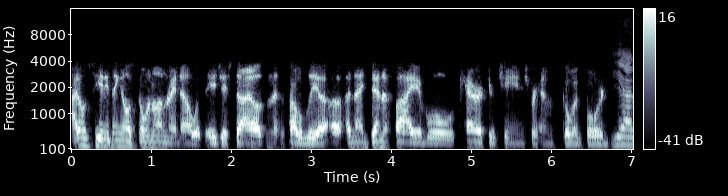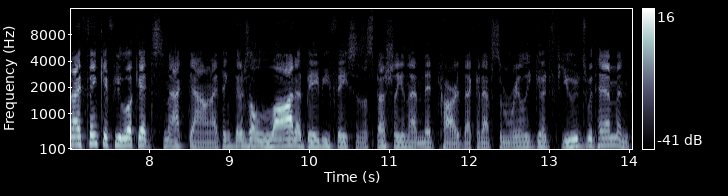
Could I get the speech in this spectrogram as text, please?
I don't see anything else going on right now with AJ Styles, and this is probably a, a, an identifiable character change for him going forward. Yeah, and I think if you look at SmackDown, I think there's a lot of baby faces, especially in that mid card, that could have some really good feuds with him and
